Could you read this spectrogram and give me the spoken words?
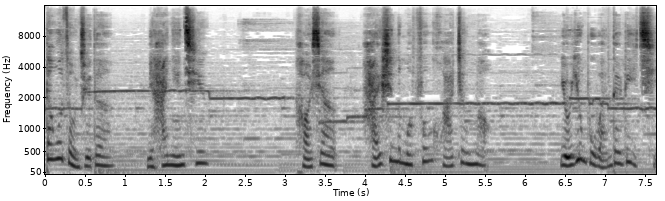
但我总觉得你还年轻，好像还是那么风华正茂，有用不完的力气。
